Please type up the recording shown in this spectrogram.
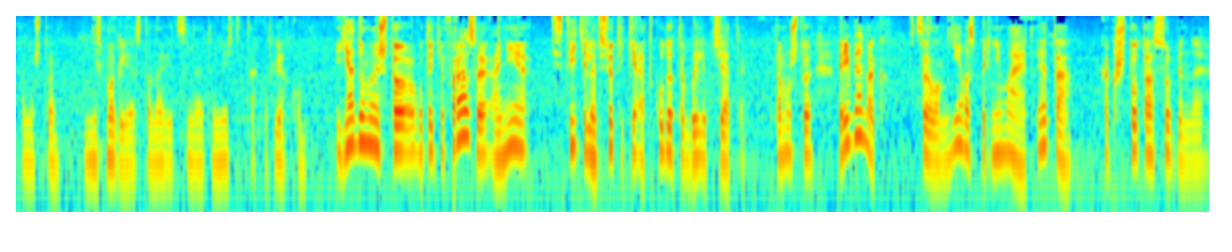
потому что не смогли остановиться на этом месте так вот легко. Я думаю, что вот эти фразы, они действительно все-таки откуда-то были взяты. Потому что ребенок в целом не воспринимает это как что-то особенное.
